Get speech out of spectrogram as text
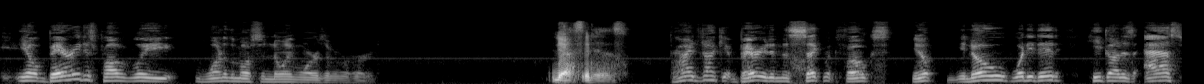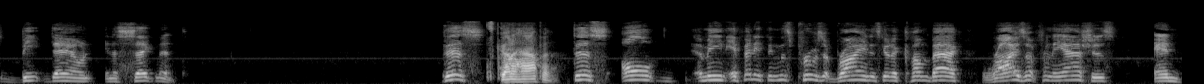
you know, buried is probably one of the most annoying words I've ever heard. Yes, it is. Bryan did not get buried in this segment, folks. You know, you know what he did? He got his ass beat down in a segment. This It's gonna happen. this all I mean, if anything, this proves that Bryan is going to come back, rise up from the ashes, and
